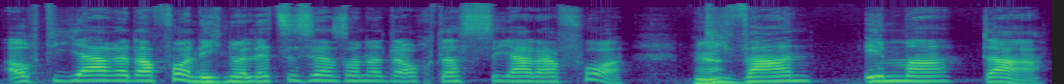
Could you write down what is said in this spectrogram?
Auch die Jahre davor, nicht nur letztes Jahr, sondern auch das Jahr davor. Ja. Die waren immer da.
